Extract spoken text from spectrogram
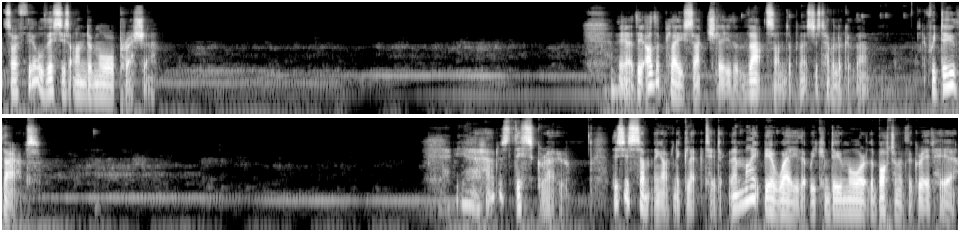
So I feel this is under more pressure. Yeah, the other place actually that that's under, let's just have a look at that. If we do that, Yeah, how does this grow? This is something I've neglected. There might be a way that we can do more at the bottom of the grid here.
